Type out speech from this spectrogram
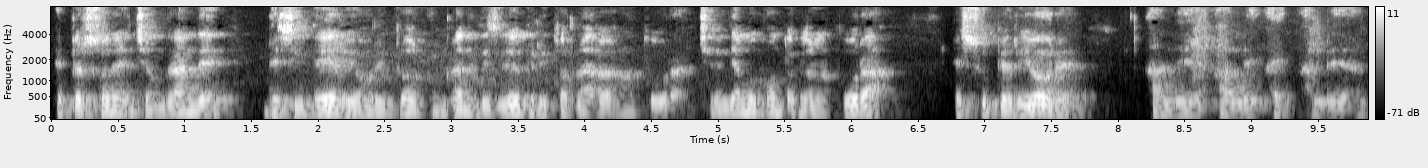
le persone c'è un grande desiderio, un, ritorno, un grande desiderio di ritornare alla natura. Ci rendiamo conto che la natura è superiore alle, alle, alle,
